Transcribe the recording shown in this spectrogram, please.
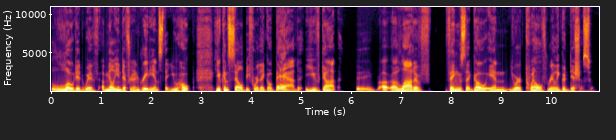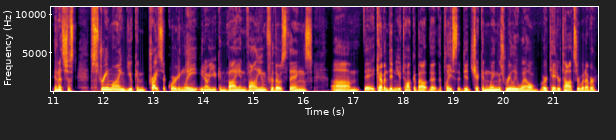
loaded with a million different ingredients that you hope you can sell before they go bad. You've got uh, a, a lot of things that go in your 12 really good dishes. And it's just streamlined. You can price accordingly. You know, you can buy in volume for those things. Um, eh, Kevin, didn't you talk about the, the place that did chicken wings really well or tater tots or whatever?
